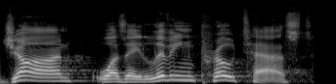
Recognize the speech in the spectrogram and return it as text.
John was a living protest.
